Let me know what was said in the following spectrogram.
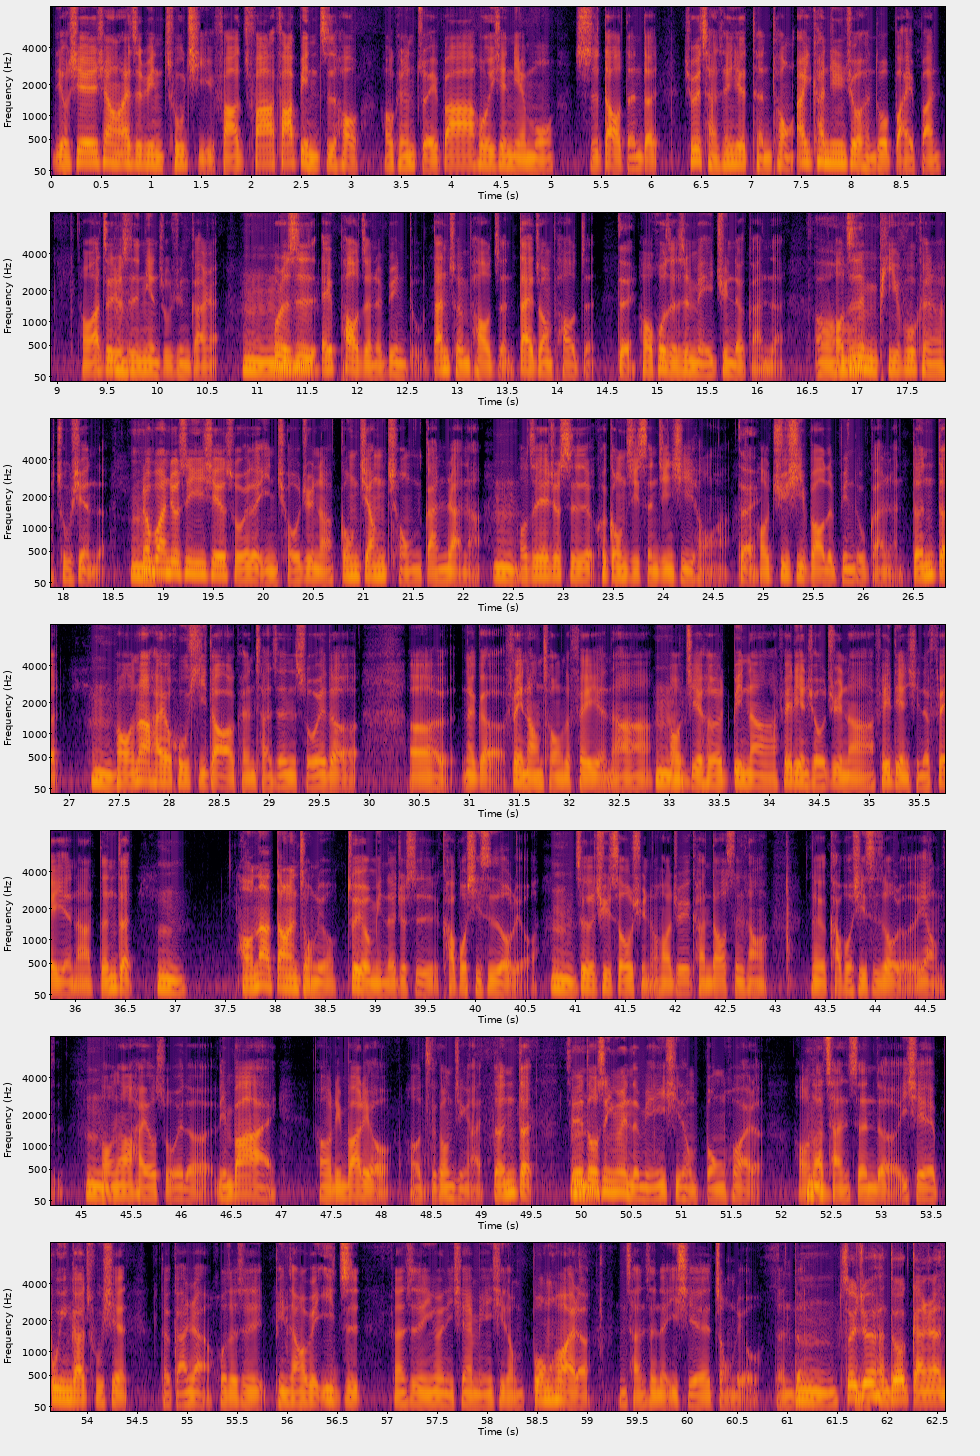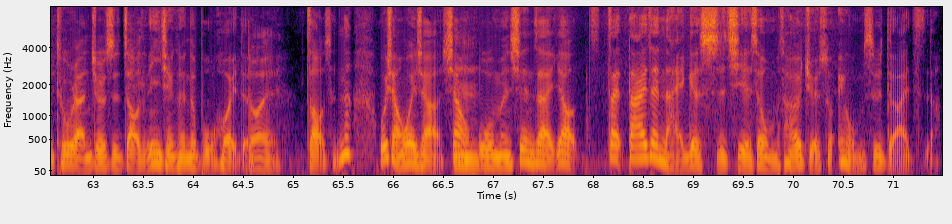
有些像艾滋病初期发发发病之后，哦，可能嘴巴或一些黏膜、食道等等，就会产生一些疼痛，啊，一看进去就有很多白斑，哦，啊，这就是念珠菌感染，嗯或者是哎、诶疱疹的病毒，单纯疱疹、带状疱疹，对。哦，或者是霉菌的感染，哦哦，这是你皮肤可能出现的，嗯要不然就是一些所谓的隐球菌啊、弓浆虫感染啊，嗯哦，这些就是会攻击神经系统啊，对哦，巨细胞的病毒感染等等。嗯哦，那还有呼吸道、啊、可能产生所谓的呃那个肺囊虫的肺炎啊，嗯哦结核病啊、非链球菌啊、非典型的肺炎啊等等。嗯好、那当然肿瘤最有名的就是卡波西斯肉瘤啊，嗯这个去搜寻的话，就会看到身上那个卡波西斯肉瘤的样子。嗯哦，那还有所谓的淋巴癌、哦淋巴瘤、哦子宫颈癌等等，这些都是因为你的免疫系统崩坏了，哦嗯它产生的一些不应该出现的感染，或者是平常会被抑制，但是因为你现在免疫系统崩坏了，你产生的一些肿瘤等等。嗯，所以就是很多感染突然就是造成，你以前可能都不会的对，造成。那我想问一下，像嗯我们现在要在大概在哪一个时期的时候，我们才会觉得说，哎、我们是不是得艾滋啊？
